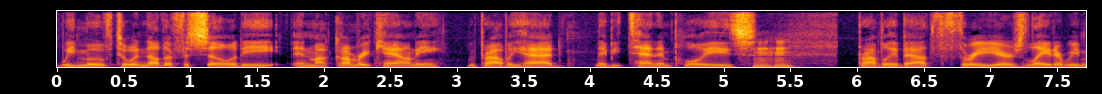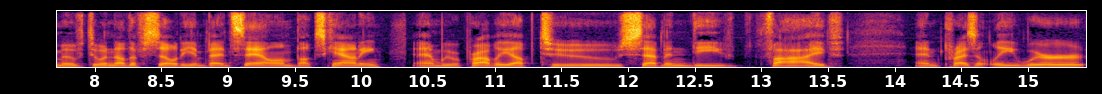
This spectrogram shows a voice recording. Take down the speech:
We moved to another facility in Montgomery County. We probably had maybe 10 employees. Mm-hmm. Probably about three years later, we moved to another facility in Bensalem, Bucks County, and we were probably up to 75. And presently, we're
